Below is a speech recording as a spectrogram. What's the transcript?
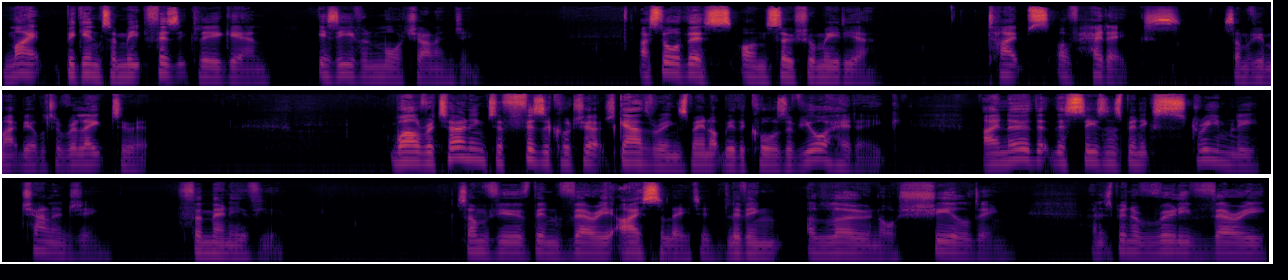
might begin to meet physically again is even more challenging. I saw this on social media types of headaches. Some of you might be able to relate to it. While returning to physical church gatherings may not be the cause of your headache, I know that this season has been extremely challenging for many of you. Some of you have been very isolated, living alone or shielding, and it's been a really very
